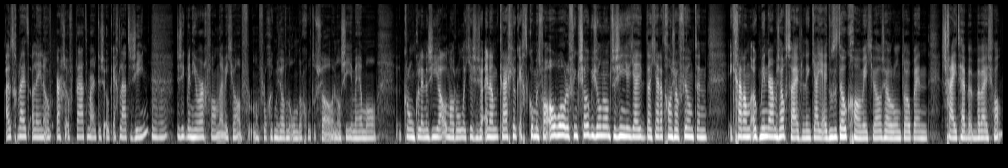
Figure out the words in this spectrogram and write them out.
uitgebreid alleen over, ergens over praten, maar het dus ook echt laten zien. Dus ik ben heel erg van, weet je wel, dan vlog ik mezelf in de ondergoed of zo. En dan zie je me helemaal kronkelen en dan zie je allemaal rolletjes en zo. En dan krijg je ook echt comments van, oh wow, dat vind ik zo bijzonder om te zien dat jij dat, jij dat gewoon zo filmt. En ik ga dan ook minder aan mezelf twijfelen. Denk ja, jij doet het ook gewoon, weet je wel. Zo rondlopen en scheid hebben, bij wijze van.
